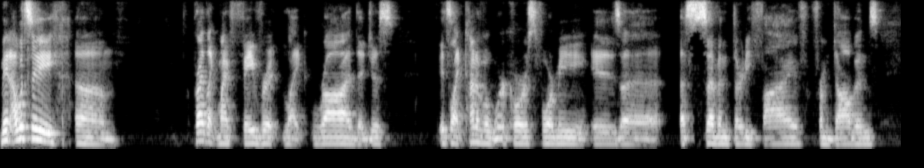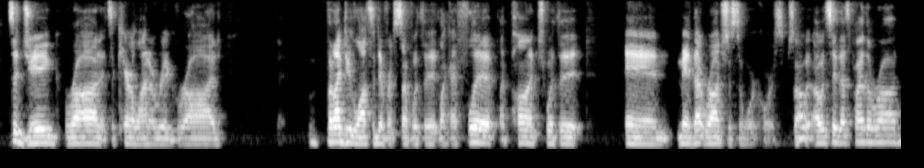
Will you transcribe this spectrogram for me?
man, I would say um probably like my favorite like rod that just it's like kind of a workhorse for me is a a 735 from Dobyns. It's a jig rod, it's a Carolina rig rod. But I do lots of different stuff with it. Like I flip, I punch with it. And man, that rod's just a workhorse. So I, w- I would say that's probably the rod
